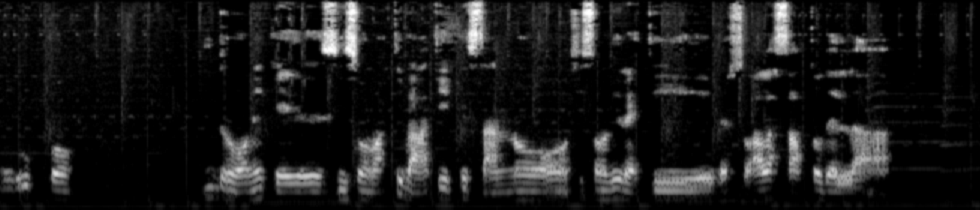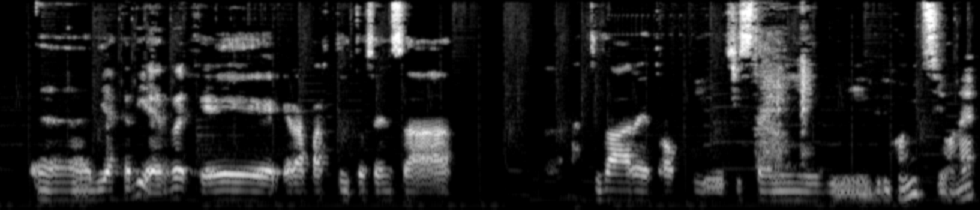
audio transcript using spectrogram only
un gruppo di droni che si sono attivati e che stanno, si sono diretti verso all'assalto della, eh, di HDR che era partito senza attivare troppi sistemi di, di ricognizione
